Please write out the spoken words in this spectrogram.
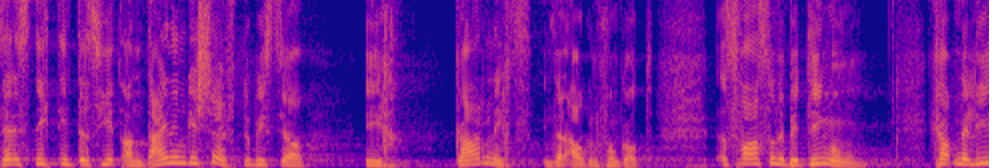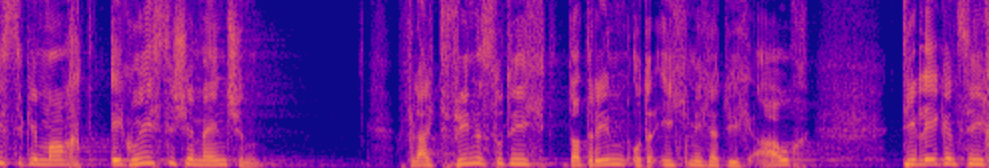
der ist nicht interessiert an deinem Geschäft. Du bist ja ich. Gar nichts in den Augen von Gott. Es war so eine Bedingung. Ich habe eine Liste gemacht, egoistische Menschen. Vielleicht findest du dich da drin oder ich mich natürlich auch. Die legen sich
